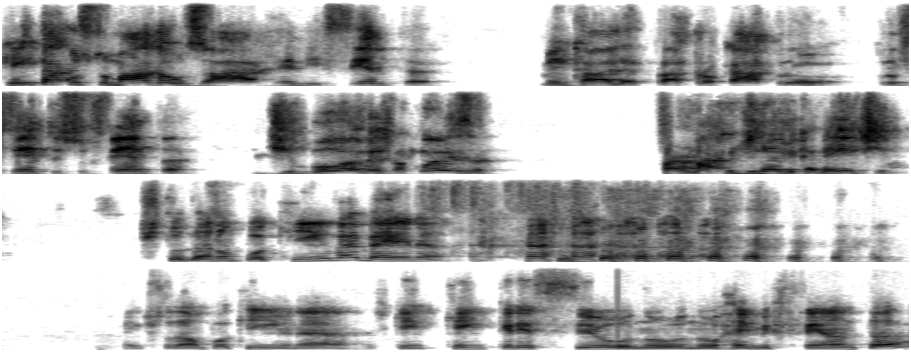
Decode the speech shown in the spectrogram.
quem está acostumado a usar remifenta, Mencalha, para trocar pro, pro Fenta e Sufenta, de boa a mesma coisa? Farmacodinamicamente? Estudando um pouquinho vai bem, né? Tem que estudar um pouquinho, né? Quem, quem cresceu no, no Remifenta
